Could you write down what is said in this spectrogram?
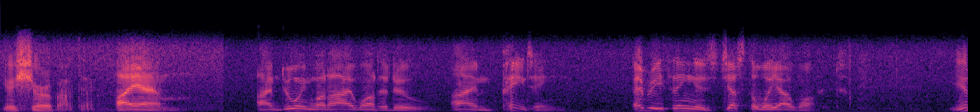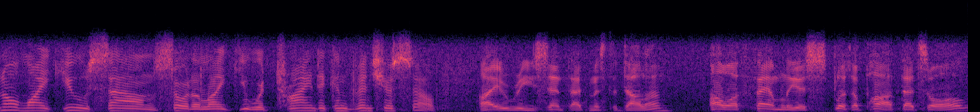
You're sure about that? I am. I'm doing what I want to do. I'm painting. Everything is just the way I want it. You know, Mike, you sound sort of like you were trying to convince yourself. I resent that, Mr. Dollar. Our family is split apart, that's all.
